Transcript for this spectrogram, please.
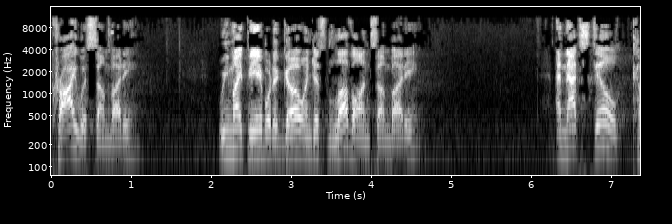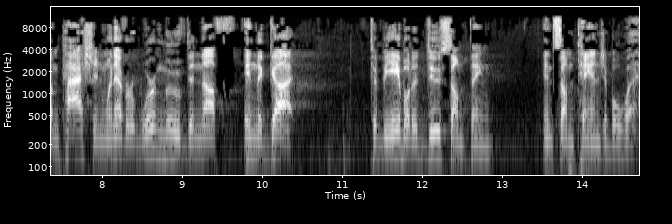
cry with somebody. We might be able to go and just love on somebody. And that's still compassion whenever we're moved enough in the gut to be able to do something in some tangible way.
